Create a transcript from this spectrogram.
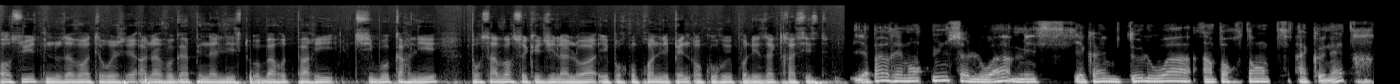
Ensuite, nous avons interrogé un avocat pénaliste au barreau de Paris, Thibaut Carlier, pour savoir ce que dit la loi et pour comprendre les peines encourues pour des actes racistes. Il n'y a pas vraiment une seule loi, mais il y a quand même deux lois importantes à connaître.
